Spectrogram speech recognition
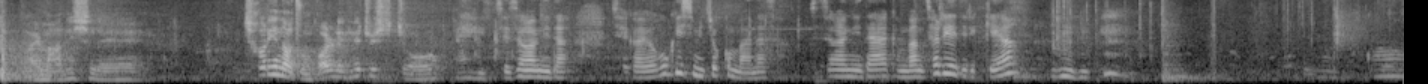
말 많으시네. 처리나 좀 빨리 해주시죠. 아이, 죄송합니다. 제가요 호기심이 조금 많아서 죄송합니다. 금방 처리해 드릴게요. 아,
